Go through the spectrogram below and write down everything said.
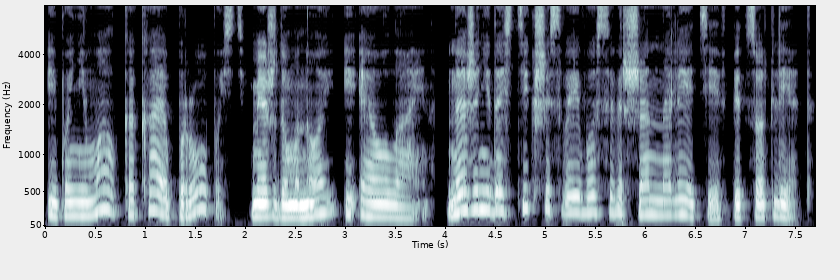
и понимал, какая пропасть между мной и Эолайн, даже не достигшей своего совершеннолетия в 500 лет.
